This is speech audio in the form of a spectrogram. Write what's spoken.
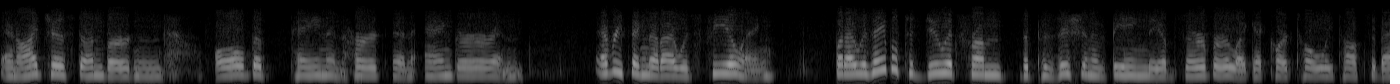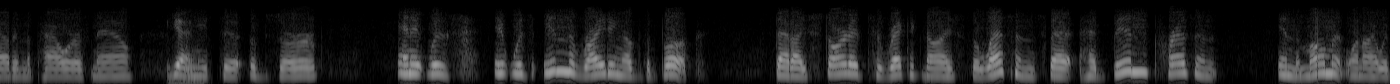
And I just unburdened all the pain and hurt and anger and everything that I was feeling. But I was able to do it from the position of being the observer, like Eckhart Tolle talks about in The Power of Now. Yes. You need to observe. And it was it was in the writing of the book that I started to recognize the lessons that had been present in the moment when I was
